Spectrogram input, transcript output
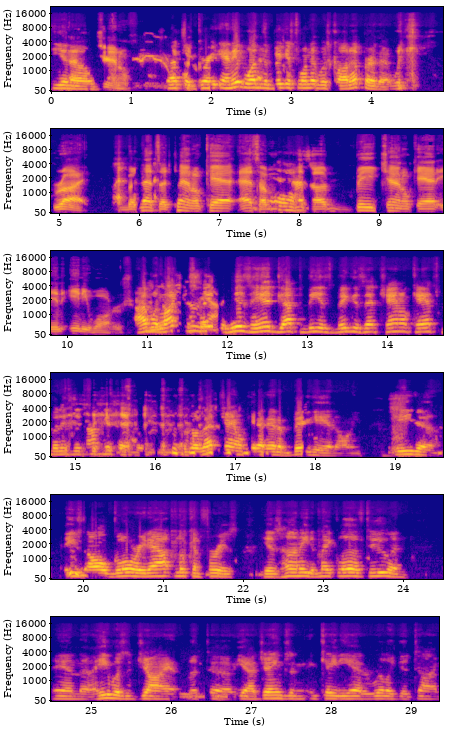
you know, channel. that's a great, and it wasn't the biggest one that was caught up there that week. Right. But that's a channel cat. That's a Yeah. that's a big channel cat in any waters. I would like to Oh, say that his head got to be as big as that channel cat's, but it did not get that big because that channel cat had a big head on him. He uh, he's all gloried out looking for his his honey to make love to, and and uh, he was a giant. But uh, yeah, James and, and Katie had a really good time,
